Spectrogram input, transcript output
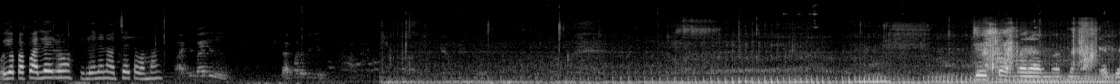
ಅಯ್ಯೋ ಪಾಪ ಅಲ್ಲೇ ಇರೋ ಇಲ್ಲೇನೇನೋ ಹಚ್ಚಾಯ್ತವಮ್ಮ ಸೋಮವಾರ ಅಮ್ಮವ್ರ ಮನೆ ಹತ್ರ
